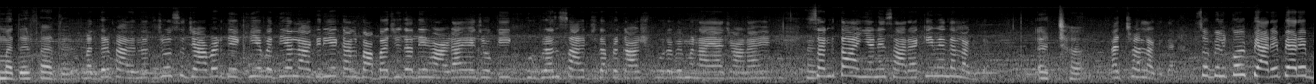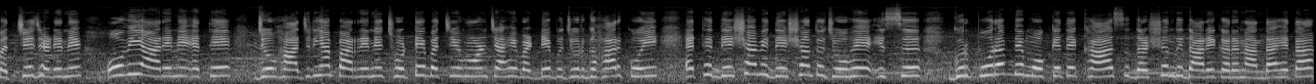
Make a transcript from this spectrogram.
Mother father mother father ਨਾਲ। ਜੋ ਸਜਾਵਟ ਦੇਖੀ ਹੈ ਵਧੀਆ ਲੱਗ ਰਹੀ ਹੈ। ਕੱਲ ਬਾਬਾ ਜੀ ਦਾ ਦਿਹਾੜਾ ਹੈ ਜੋ ਕਿ ਗੁਰੂ ਗ੍ਰੰਥ ਸਾਹਿਬ ਜੀ ਦਾ ਪ੍ਰਕਾਸ਼ ਪੁਰਬ ਹੈ ਮਨਾਇਆ ਜਾਣਾ ਹੈ। ਸੰਗਤਾਂ ਆਈਆਂ ਨੇ ਸਾਰਾ। ਕਿਵੇਂ ਦਾ ਲੱਗਦਾ? ਅੱਛਾ। ਅੱਛਾ ਲੱਗਦਾ। ਹੈ। ਸੋ ਬਿਲਕੁਲ ਪਿਆਰੇ ਪਿਆਰੇ ਬੱਚੇ ਜਿਹੜੇ ਨੇ ਉਹ ਵੀ ਆ ਰਹੇ ਨੇ ਇੱਥੇ ਜੋ ਹਾਜ਼ਰੀਆਂ ਭਰ ਰਹੇ ਨੇ ਛੋਟੇ ਬੱਚੇ ਹੋਣ ਚਾਹੇ ਵੱਡੇ ਬਜ਼ੁਰਗ ਹਰ ਕੋਈ ਇੱਥੇ ਦੇਸ਼ਾਂ ਵਿਦੇਸ਼ਾਂ ਤੋਂ ਜੋ ਹੈ ਇਸ ਗੁਰਪੁਰਬ ਦੇ ਮੌਕੇ ਤੇ ਖਾਸ ਦਰਸ਼ਨ ਦਿਦਾਰੇ ਕਰਨ ਆਂਦਾ ਹੈ। ਤਾਂ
